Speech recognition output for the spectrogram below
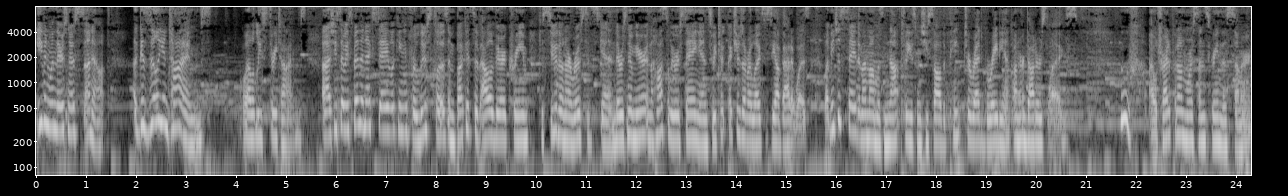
even when there's no sun out? A gazillion times. Well, at least three times. Uh, she said we spent the next day looking for loose clothes and buckets of aloe vera cream to soothe on our roasted skin. There was no mirror in the hostel we were staying in, so we took pictures of our legs to see how bad it was. Let me just say that my mom was not pleased when she saw the pink to red gradient on her daughter's legs. Whew. I will try to put on more sunscreen this summer.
